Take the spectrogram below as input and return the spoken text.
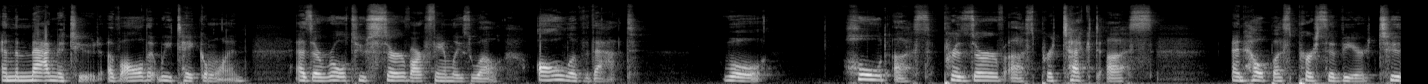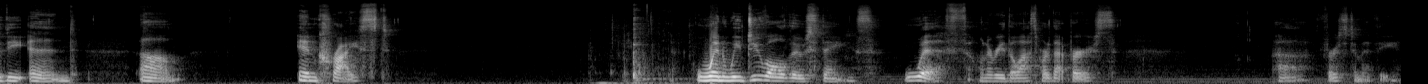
and the magnitude of all that we take on as a role to serve our families well, all of that will hold us, preserve us, protect us, and help us persevere to the end um, in Christ when we do all those things with, I want to read the last part of that verse. Uh, 1 Timothy.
